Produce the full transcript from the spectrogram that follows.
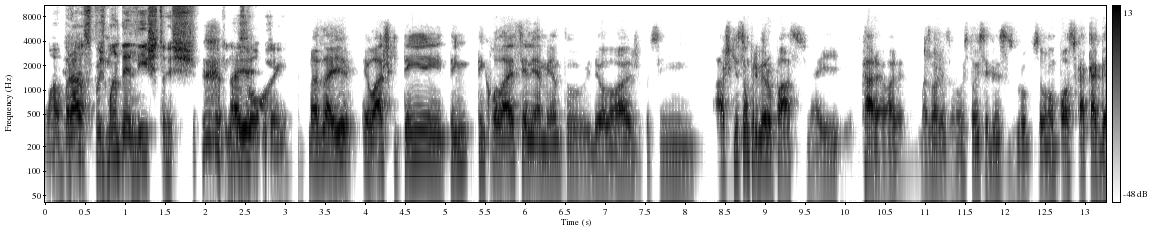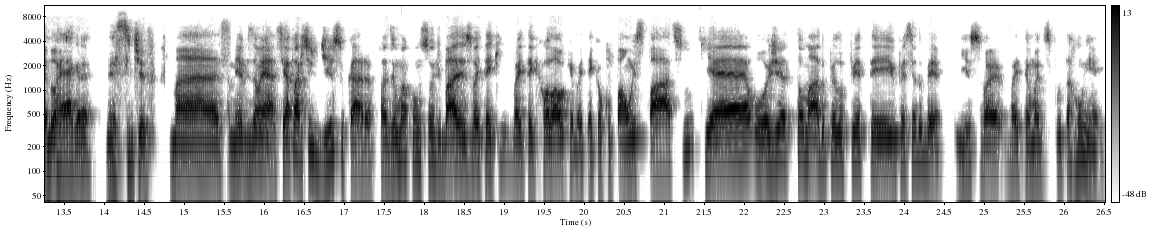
Um abraço para os mandelistas que nos aí, ouvem. Mas aí, eu acho que tem, tem, tem que rolar esse alinhamento ideológico, assim, acho que isso é um primeiro passo, né? E, cara, olha, mais uma vez, eu não estou inserido nesses grupos, eu não posso ficar cagando regra nesse sentido. Mas a minha visão é essa. E a partir disso, cara, fazer uma construção de base, isso vai ter que, vai ter que rolar o quê? Vai ter que ocupar um espaço que é hoje é tomado pelo PT e o PCdoB. E isso vai, vai ter uma disputa ruim aí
